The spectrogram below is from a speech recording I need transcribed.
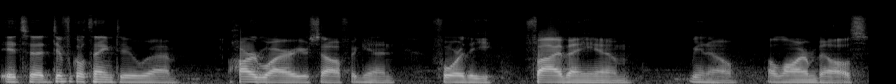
it's a difficult thing to um, hardwire yourself again for the 5 a.m. you know alarm bells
